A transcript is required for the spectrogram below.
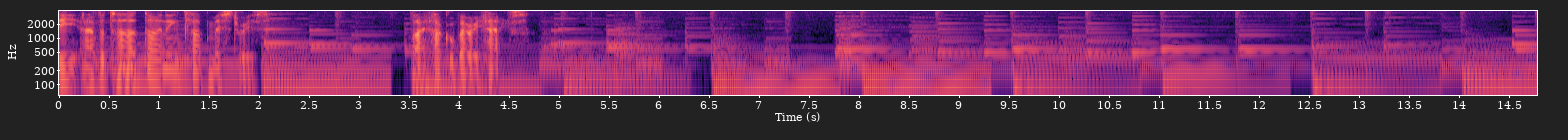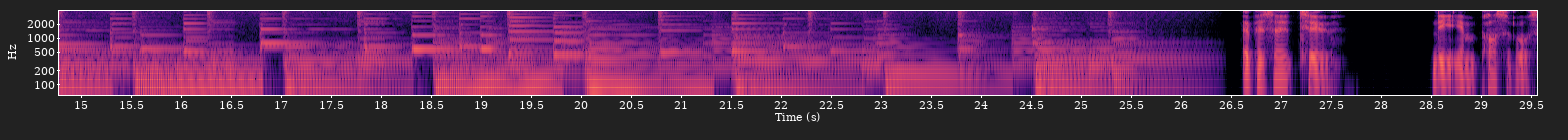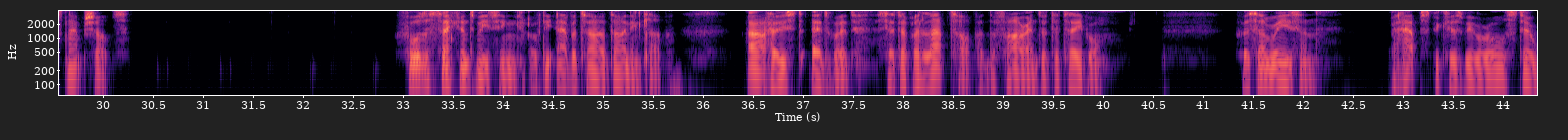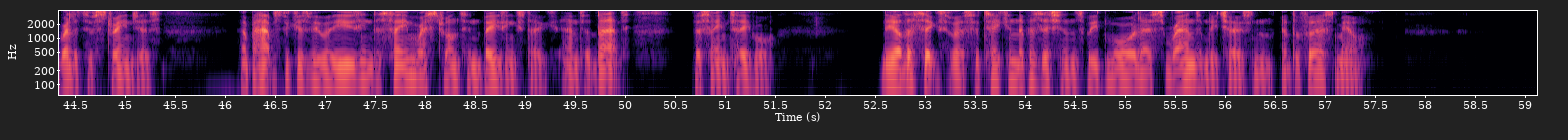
The Avatar Dining Club Mysteries by Huckleberry Hax. Episode 2 The Impossible Snapshots. For the second meeting of the Avatar Dining Club, our host Edward set up a laptop at the far end of the table. For some reason, perhaps because we were all still relative strangers, and perhaps because we were using the same restaurant in Basingstoke and at that, the same table, the other six of us had taken the positions we'd more or less randomly chosen at the first meal.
